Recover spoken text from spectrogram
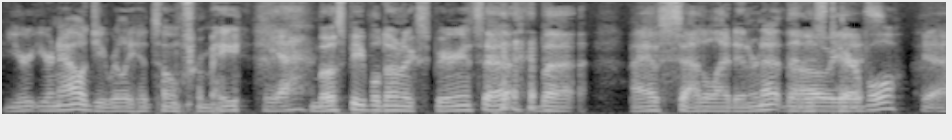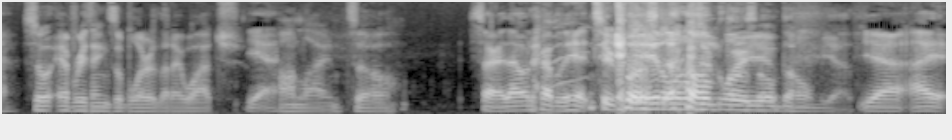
Your your analogy really hits home for me. Yeah. Most people don't experience that, but I have satellite internet that is Oh, yes. terrible. Yeah. So everything's a blur that I watch Yeah. online. So Sorry, that one probably hit too It close hit to a little home too for close you. home to home, yes. Yeah, I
